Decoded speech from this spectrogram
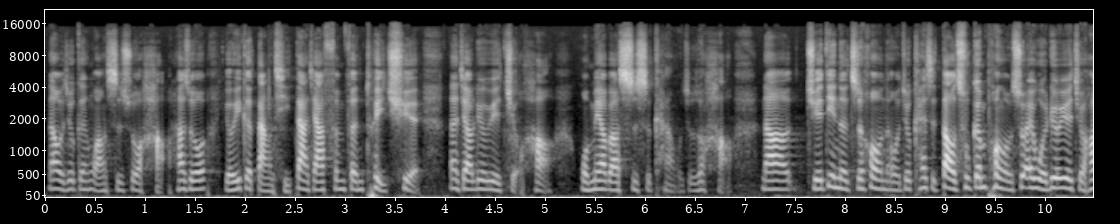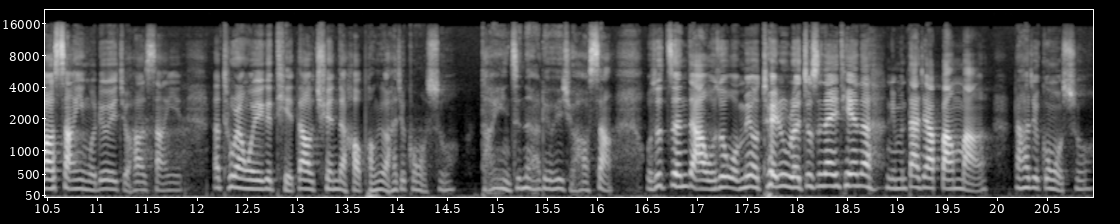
那我就跟王师说好，他说有一个档期，大家纷纷退却，那叫六月九号，我们要不要试试看？我就说好。那决定了之后呢，我就开始到处跟朋友说：“哎，我六月九号上映，我六月九号上映。”那突然我有一个铁道圈的好朋友，他就跟我说：“导演，你真的要六月九号上？”我说：“真的啊。”我说：“我没有退路了，就是那一天呢，你们大家帮忙。”然后他就跟我说：“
